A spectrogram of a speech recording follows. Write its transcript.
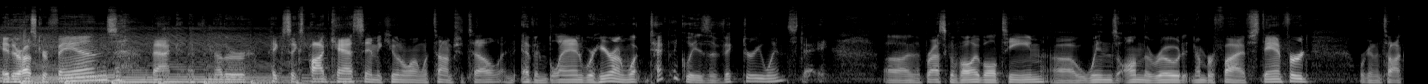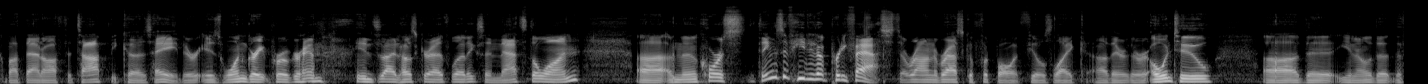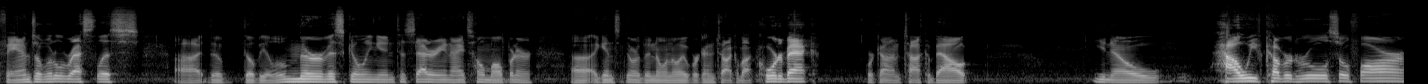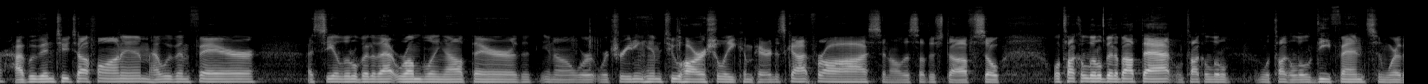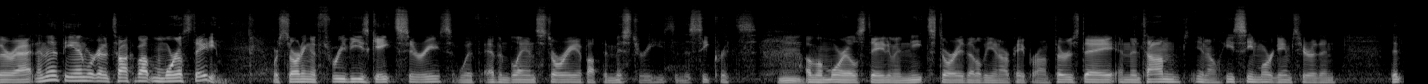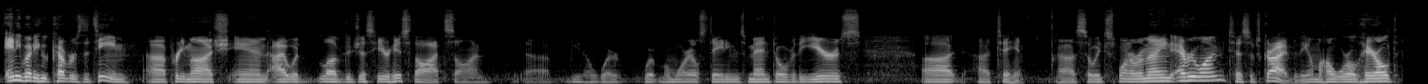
Hey there, Husker fans. Back at another Pick Six podcast. Sam McKewon along with Tom Shatel and Evan Bland. We're here on what technically is a Victory Wednesday. Uh, the Nebraska volleyball team uh, wins on the road at number five Stanford. We're going to talk about that off the top because, hey, there is one great program inside Husker Athletics, and that's the one. Uh, and then, of course, things have heated up pretty fast around Nebraska football. It feels like uh, they're they're zero and two. Uh, the you know the the fans are a little restless. Uh, they'll, they'll be a little nervous going into Saturday night's home opener uh, against Northern Illinois. We're going to talk about quarterback. We're going to talk about, you know, how we've covered Rhule so far. Have we been too tough on him? Have we been fair? I see a little bit of that rumbling out there that, you know, we're, we're treating him too harshly compared to Scott Frost and all this other stuff. So we'll talk a little bit about that. We'll talk a little we'll talk a little defense and where they're at. And then at the end we're going to talk about Memorial Stadium. We're starting a Through These Gates series with Evan Bland's story about the mysteries and the secrets mm. of Memorial Stadium. A neat story that'll be in our paper on Thursday. And then Tom, you know, he's seen more games here than than anybody who covers the team, uh, pretty much. And I would love to just hear his thoughts on, uh, you know, where, where Memorial Stadium's meant over the years uh, uh to him. Uh, so we just want to remind everyone to subscribe to the Omaha World Herald.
